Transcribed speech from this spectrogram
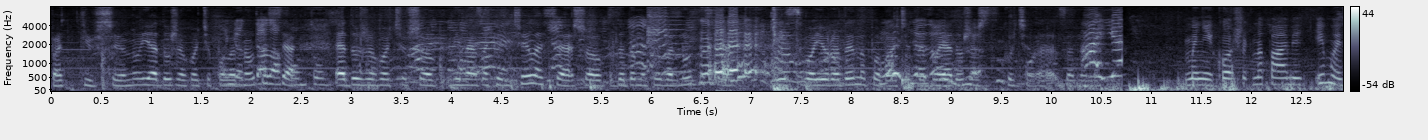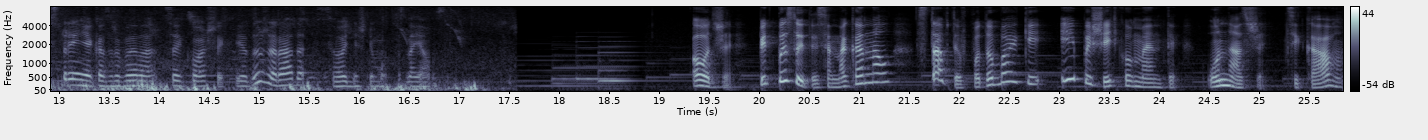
батьківщину. Я дуже хочу повернутися. Я дуже хочу, щоб війна закінчилася, щоб додому повернутися і свою родину побачити, бо я дуже скучила за ними. Мені кошик на пам'ять і майстриня, яка зробила цей кошик. Я дуже рада сьогоднішньому знайомству. Отже, підписуйтеся на канал, ставте вподобайки і пишіть коменти. У нас же цікаво.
